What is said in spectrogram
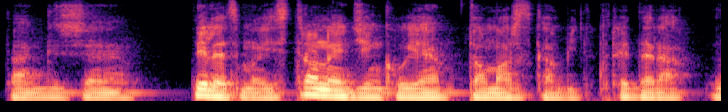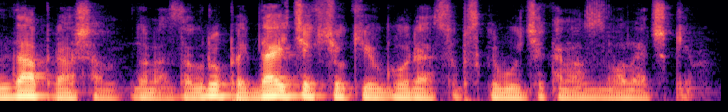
Także tyle z mojej strony. Dziękuję. Tomasz z Gambitu Tradera. Zapraszam do nas do grupy. Dajcie kciuki w górę, subskrybujcie kanał z dzwoneczkiem.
